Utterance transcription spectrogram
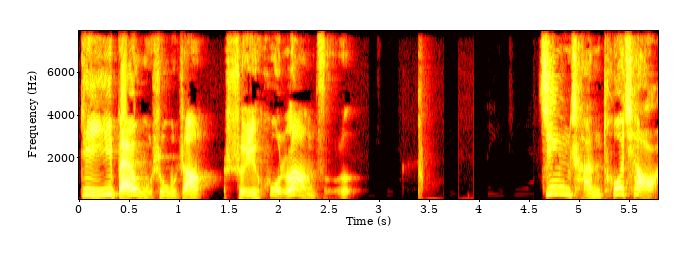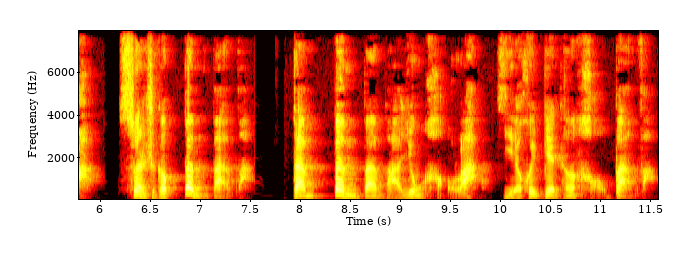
第一百五十五章水库浪子。金蝉脱壳啊，算是个笨办法，但笨办法用好了，也会变成好办法。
